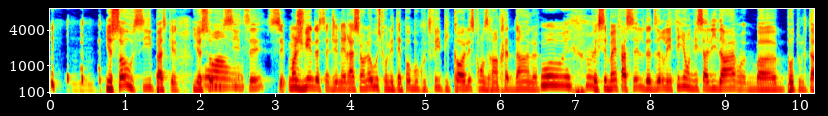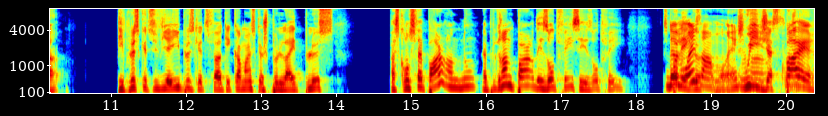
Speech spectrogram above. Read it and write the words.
Il y a ça aussi, parce que il y a ça Wow. aussi, tu sais. Moi, je viens de cette génération-là où est-ce qu'on n'était pas beaucoup de filles, puis calisse qu'on se rentrait dedans, là. Oui, oui. Fait que c'est bien facile de dire les filles, on est solidaires, ben, pas tout le temps. Puis plus que tu vieillis, plus que tu fais, OK, comment est-ce que je peux l'être plus? Parce qu'on se fait peur entre nous. La plus grande peur des autres filles, c'est les autres filles. De pas moins en moins. je Oui, j'espère.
